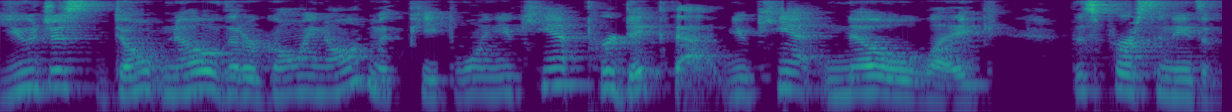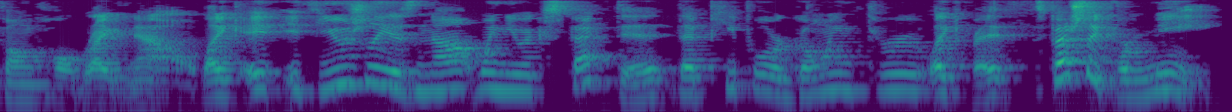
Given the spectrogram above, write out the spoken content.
you just don't know that are going on with people and you can't predict that. You can't know, like, this person needs a phone call right now. Like, it, it usually is not when you expect it that people are going through, like, especially for me.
